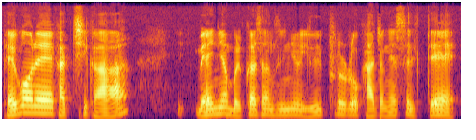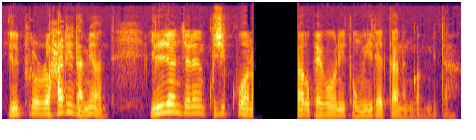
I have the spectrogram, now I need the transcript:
100원의 가치가 매년 물가상승률 1%로 가정했을 때 1%로 할인하면 1년 전에는 99원하고 100원이 동일했다는 겁니다.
